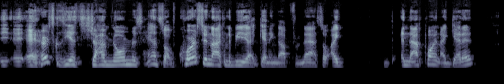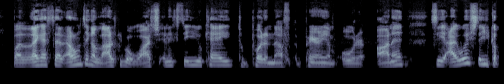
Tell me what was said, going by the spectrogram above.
it, it- it hurts because he has ginormous hands. So of course you're not going to be like getting up from that. So I, in that point, I get it. But like I said, I don't think a lot of people watch NXT UK to put enough Imperium order on it. See, I wish that you could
